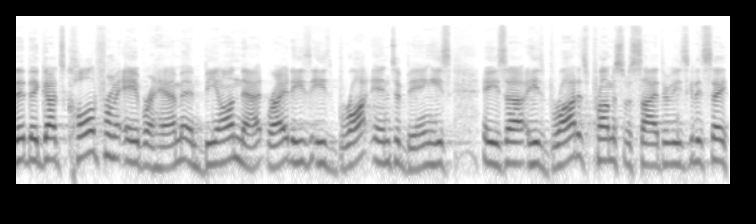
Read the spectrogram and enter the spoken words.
that, that, God's called from Abraham and beyond that, right? He's, he's brought into being. He's, he's, uh, he's brought his promised Messiah through. He's going to say,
